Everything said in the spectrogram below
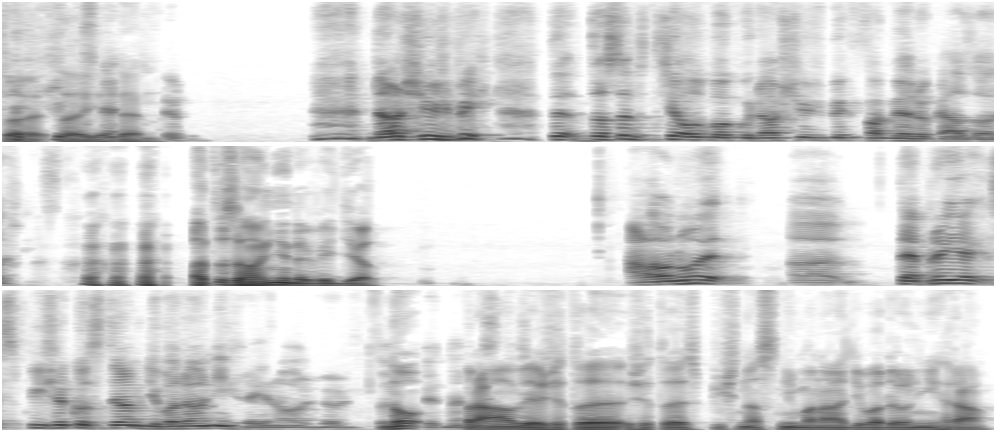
To je, to je jeden. další už bych, to, to jsem střel od boku, další už bych fakt nedokázal říct. A to jsem ani neviděl. Ale ono je, uh, teprve je spíš jako stylem divadelní hry, no. Že to no právě, že to, je, že to je spíš nasnímaná divadelní hra.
